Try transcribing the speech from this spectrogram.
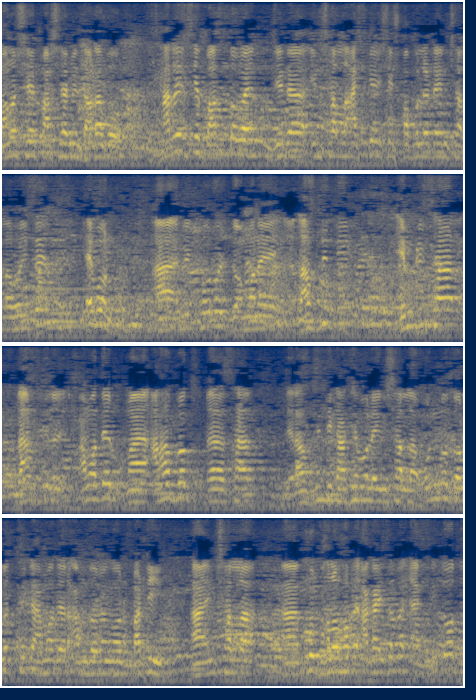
মানুষের পাশে আমি দাঁড়াবো। স্যারের সে বাস্তবায়ন যেটা ইনশাল্লাহ আজকে সে সফলতা ইনশাল্লাহ হয়েছে। এবং মানে রাজনীতি এমডি স্যার রাজনীতি আমাদের আহ, আহ্বায়ক আহ, স্যার রাজনীতি কাকে বলে ইনশাল্লাহ অন্য দলের থেকে আমাদের আমজনগণ পার্টি ইনশাল্লাহ খুব ভালোভাবে আগাই যাবে। একদিকত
